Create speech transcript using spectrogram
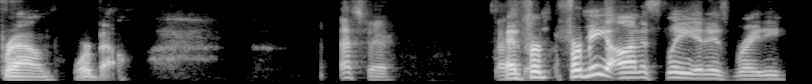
Brown, or Bell? That's fair. That's and fair. for for me, honestly, it is Brady.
